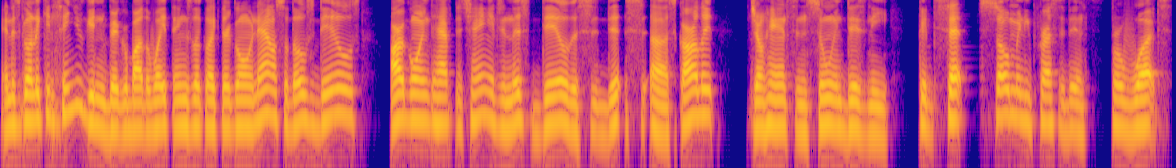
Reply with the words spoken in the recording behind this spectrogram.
and it's going to continue getting bigger by the way things look like they're going now. So those deals are going to have to change. And this deal, this, uh, Scarlett Johansson suing Disney, could set so many precedents for what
